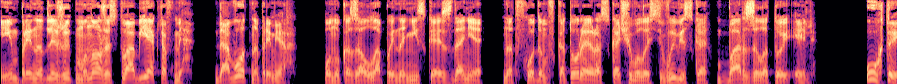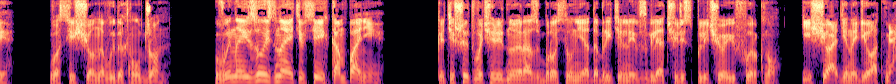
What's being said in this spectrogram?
Им принадлежит множество объектов, мя. Да вот, например». Он указал лапой на низкое здание, над входом в которое раскачивалась вывеска «Бар Золотой Эль». «Ух ты!» – восхищенно выдохнул Джон. «Вы наизусть знаете все их компании!» Катишит в очередной раз бросил неодобрительный взгляд через плечо и фыркнул. «Еще один идиот, мя!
